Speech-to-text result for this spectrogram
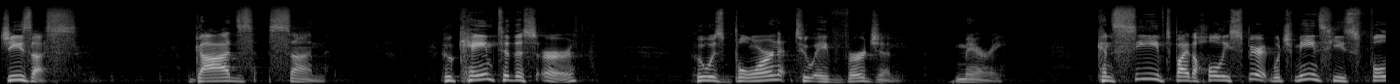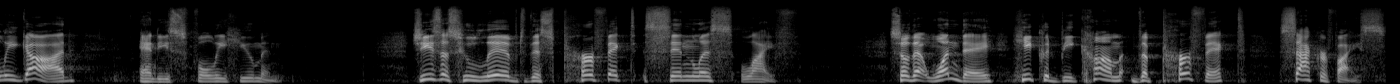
Jesus, God's Son, who came to this earth, who was born to a virgin, Mary conceived by the Holy Spirit, which means he's fully God and he's fully human. Jesus, who lived this perfect, sinless life, so that one day he could become the perfect sacrifice,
